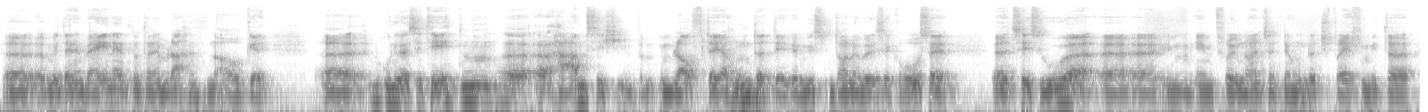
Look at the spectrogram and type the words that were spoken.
Äh, mit einem weinenden und einem lachenden Auge. Äh, Universitäten äh, haben sich im, im Laufe der Jahrhunderte, wir müssten dann über diese große äh, Zäsur äh, im, im, frühen 19. Jahrhundert sprechen mit der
